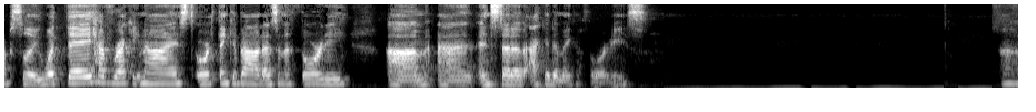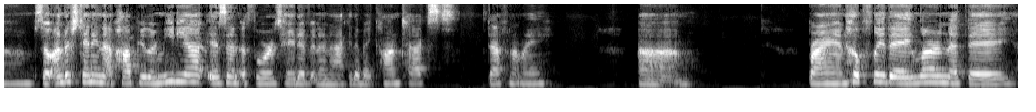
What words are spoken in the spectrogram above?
absolutely. What they have recognized or think about as an authority um, and, instead of academic authorities. Um, so understanding that popular media isn't authoritative in an academic context, definitely. Um, Brian, hopefully they learn that they,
